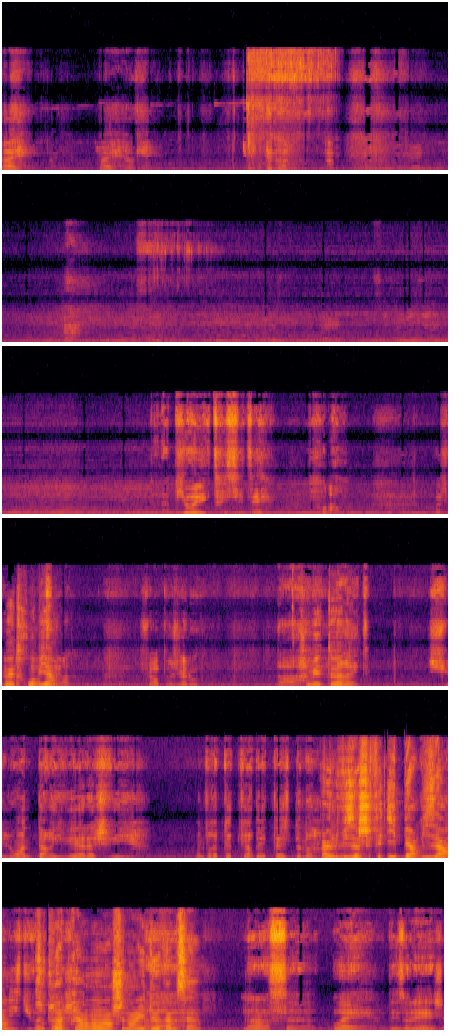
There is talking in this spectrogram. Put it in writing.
Ouais. Ouais, ok. De la bioélectricité Waouh Ouais, trop bien. mentir. Je suis un peu jaloux. Ah, Tu m'étonnes. arrête. Je suis loin de t'arriver à la cheville. On devrait peut-être faire des tests demain. Ah, le visage, ça fait hyper bizarre. hein. Surtout après, en enchaînant les deux Ah. comme ça. Mince, euh, ouais, désolé, je,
